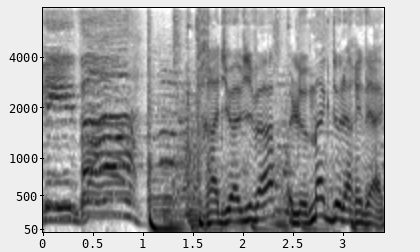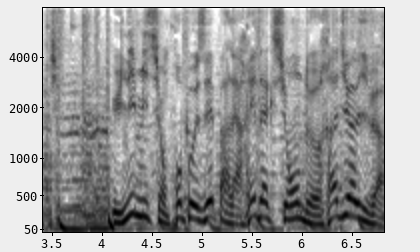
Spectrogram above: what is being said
Aviva Radio Aviva, le Mac de la Rédac. Une émission proposée par la rédaction de Radio Aviva.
